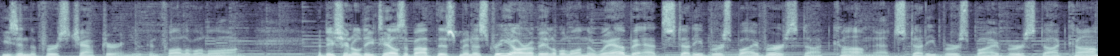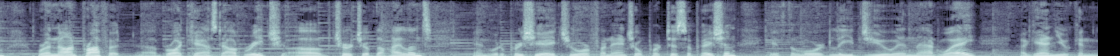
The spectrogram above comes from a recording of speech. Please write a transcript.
he's in the first chapter and you can follow along. Additional details about this ministry are available on the web at studyversebyverse.com. That's studyversebyverse.com. We're a nonprofit uh, broadcast outreach of Church of the Highlands and would appreciate your financial participation if the Lord leads you in that way. Again, you can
